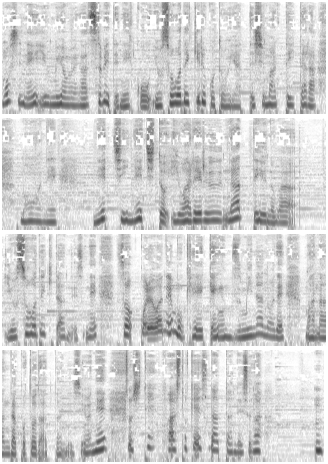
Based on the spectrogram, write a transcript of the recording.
もしね弓嫁が全てねこう予想できることをやってしまっていたらもうねネチネチと言われるなっていうのが予想できたんですね。そうこれはねもう経験済みなので学んだことだったんですよね。そしてファーストケースだったんですがうん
